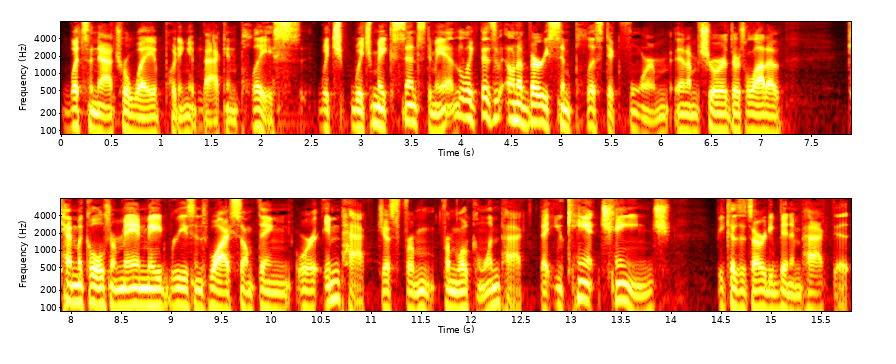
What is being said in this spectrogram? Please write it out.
what's a natural way of putting it back in place, which which makes sense to me. And like that's on a very simplistic form, and I'm sure there's a lot of chemicals or man-made reasons why something or impact just from from local impact that you can't change because it's already been impacted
